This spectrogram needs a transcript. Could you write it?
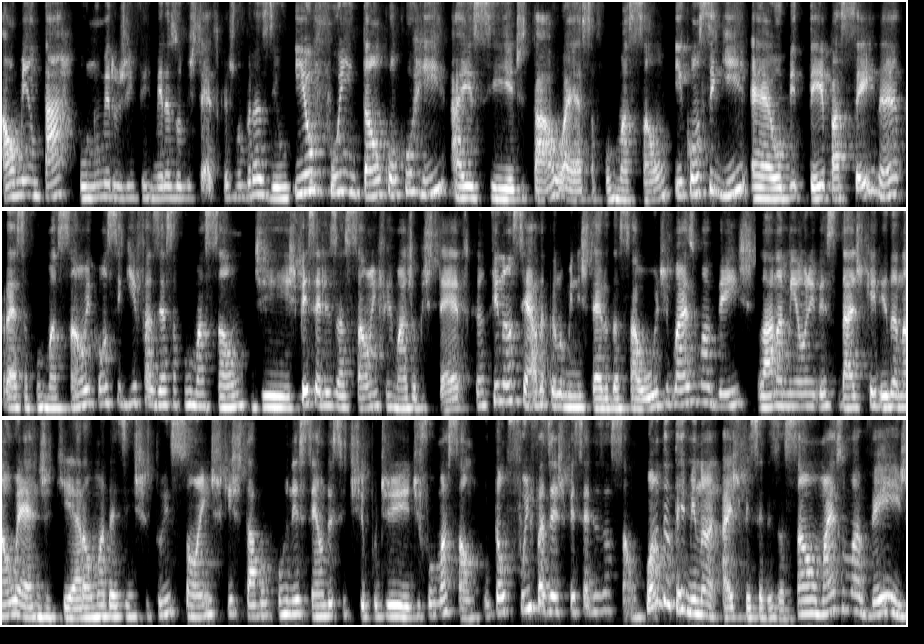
aumentar o número de enfermeiras obstétricas no Brasil. E eu fui, então, concorri a esse edital, a essa formação, e consegui é, obter, passei né, para essa formação e consegui fazer essa formação de especialização em enfermagem obstétrica financiada pelo Ministério da Saúde, mais uma vez lá na minha universidade querida, na UERJ, que era uma das instituições que estavam fornecendo esse tipo de, de formação. Então, fui fazer a especialização. Quando eu termino a especialização, mais uma vez,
